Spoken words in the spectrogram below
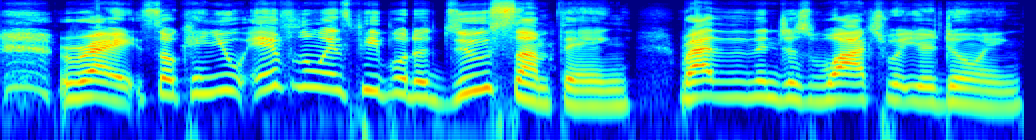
right. So can you influence people to do something rather than just watch what you're doing?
